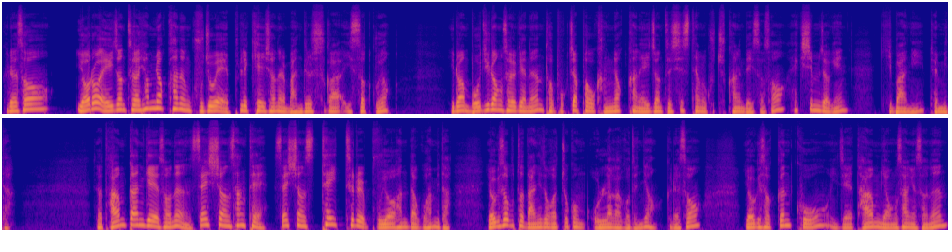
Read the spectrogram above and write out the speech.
그래서 여러 에이전트가 협력하는 구조의 애플리케이션을 만들 수가 있었고요. 이러한 모듈형 설계는 더 복잡하고 강력한 에이전트 시스템을 구축하는 데 있어서 핵심적인 기반이 됩니다. 자, 다음 단계에서는 세션 상태, 세션 스테이트를 부여한다고 합니다. 여기서부터 난이도가 조금 올라가거든요. 그래서 여기서 끊고 이제 다음 영상에서는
